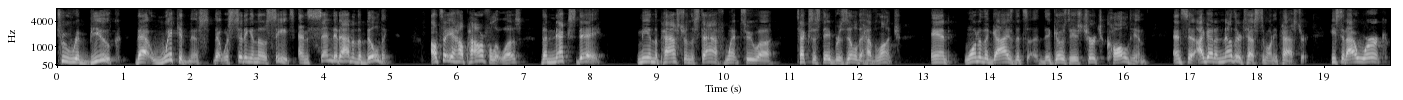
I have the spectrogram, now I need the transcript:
to rebuke that wickedness that was sitting in those seats and send it out of the building. I'll tell you how powerful it was. The next day, me and the pastor and the staff went to uh, Texas de Brazil to have lunch. And one of the guys that's, that goes to his church called him and said, I got another testimony, Pastor. He said, I work,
